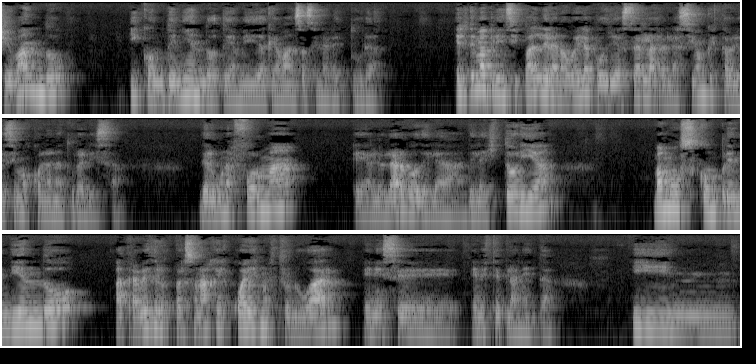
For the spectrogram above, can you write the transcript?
llevando y conteniéndote a medida que avanzas en la lectura. El tema principal de la novela podría ser la relación que establecemos con la naturaleza. De alguna forma, eh, a lo largo de la, de la, historia, vamos comprendiendo a través de los personajes cuál es nuestro lugar en, ese, en este planeta. Y,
